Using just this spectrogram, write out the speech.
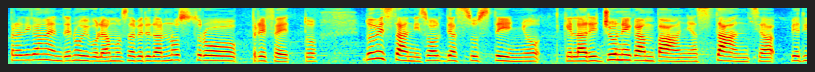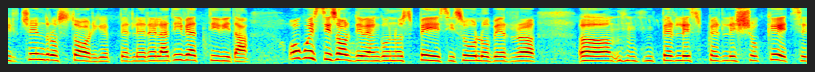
Praticamente noi volevamo sapere dal nostro prefetto dove stanno i soldi a sostegno che la Regione Campania stanzia per il centro storico e per le relative attività? O questi soldi vengono spesi solo per, uh, per, le, per, le, sciocchezze.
